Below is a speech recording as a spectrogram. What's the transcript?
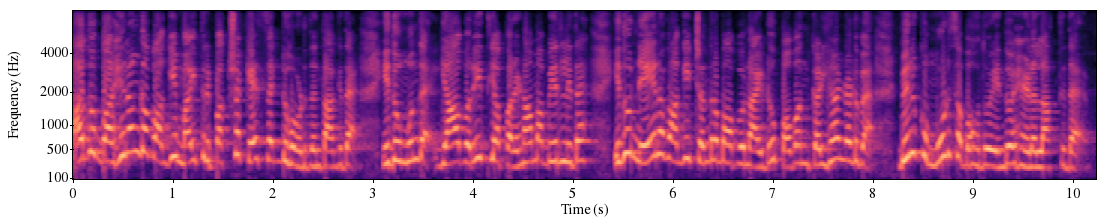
ಅದು ಬಹಿರಂಗವಾಗಿ ಮೈತ್ರಿ ಪಕ್ಷಕ್ಕೆ ಸೆಡ್ಡು ಹೊಡೆದಂತಾಗಿದೆ. ಇದು ಮುಂದೆ ಯಾವ ರೀತಿಯ ಪರಿಣಾಮ ಬೀರಲಿದೆ? ಇದು ನೇರವಾಗಿ ಚಂದ್ರಬಾಬು ನಾಯ್ಡು, ಪವನ್ ಕಲ್ಯಾಣ್ ನಡುವೆ ಬಿರುಕು ಮೂಡಿಸಬಹುದು ಎಂದು ಹೇಳಲಾಗ್ತಿದೆ.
